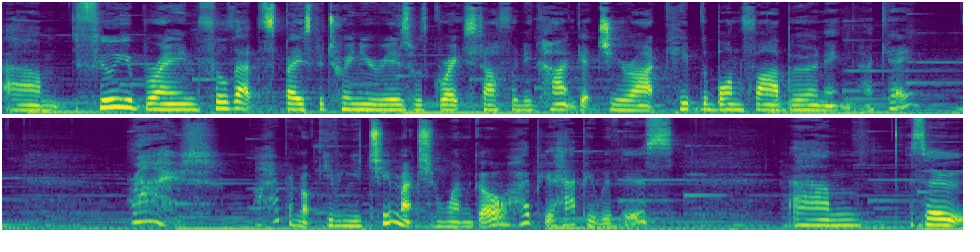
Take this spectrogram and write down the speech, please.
Um, fill your brain, fill that space between your ears with great stuff when you can't get to your art. Keep the bonfire burning, okay? Right. I hope I'm not giving you too much in one go. I hope you're happy with this. Um, so,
